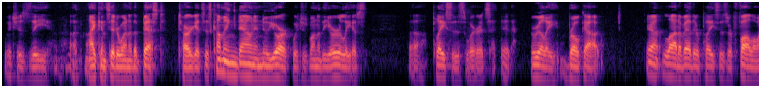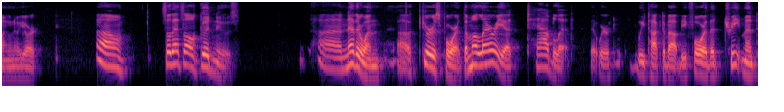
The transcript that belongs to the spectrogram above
which is the, uh, I consider one of the best targets is coming down in New York, which is one of the earliest uh, places where it's it really broke out. A lot of other places are following New York. Oh, so that's all good news. Uh, another one, uh, cures for it. The malaria tablet that we we talked about before. The treatment,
